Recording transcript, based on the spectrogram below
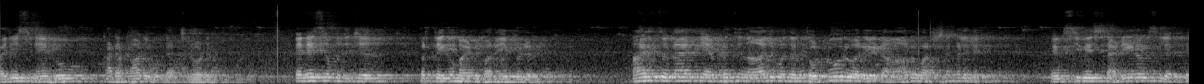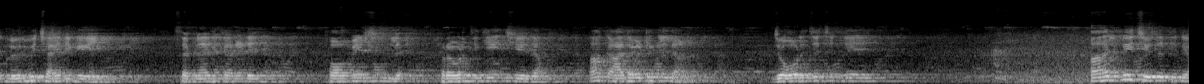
വലിയ സ്നേഹവും കടപ്പാടുമുണ്ട് അച്ഛനോട്. എന്നെ സംബന്ധിച്ച് പ്രത്യേകമായിട്ട് പറയുമ്പോഴും ആയിരത്തി തൊള്ളായിരത്തി എൺപത്തി നാല് മുതൽ തൊണ്ണൂറ് വരെയുള്ള ആറ് വർഷങ്ങളിൽ എം സി ബി സ്റ്റഡി ഹൗസിൽ ഞങ്ങൾ ഒരുമിച്ചായിരിക്കുകയും സെമിനാരിക്കാരുടെ ഫോർമേഷനിൽ പ്രവർത്തിക്കുകയും ചെയ്ത ആ കാലഘട്ടങ്ങളിലാണ് ജോർജ് അച്ഛന്റെ ആത്മീയ ജീവിതത്തിന്റെ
